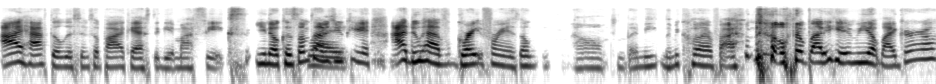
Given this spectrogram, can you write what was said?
I have to listen to podcasts to get my fix, you know, because sometimes right. you can't. I do have great friends. Don't um, let me let me clarify. Nobody hit me up like, girl,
